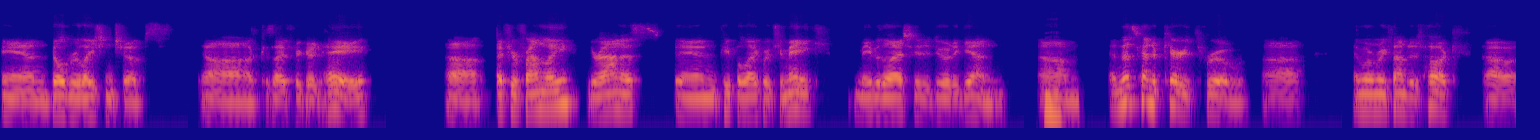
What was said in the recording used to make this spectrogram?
and build relationships. Because uh, I figured, hey, uh, if you're friendly, you're honest, and people like what you make, maybe they'll ask you to do it again. Mm-hmm. Um, and that's kind of carried through. Uh, and when we founded Hook, uh,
